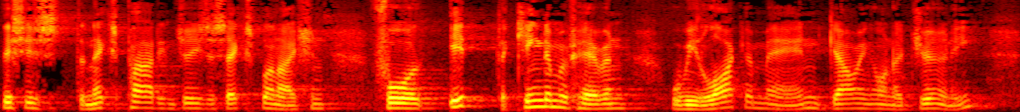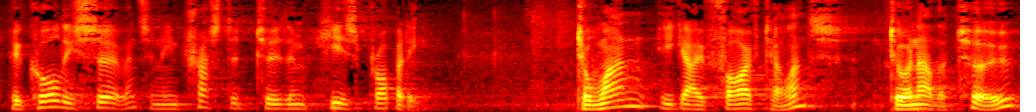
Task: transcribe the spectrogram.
this is the next part in Jesus' explanation. For it, the kingdom of heaven, will be like a man going on a journey who called his servants and entrusted to them his property. To one he gave five talents, to another two,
